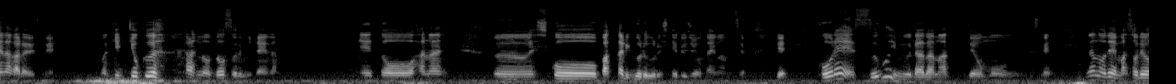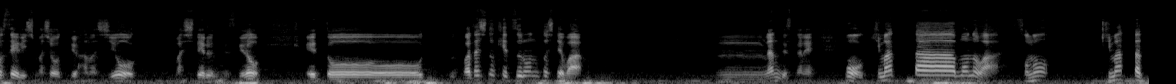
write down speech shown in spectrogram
えながらですね、まあ、結局、あの、どうするみたいな、えっ、ー、と、話、うん、思考ばっかりぐるぐるしてる状態なんですよ。で、これ、すごい無駄だなって思うんですね。なので、まあ、それを整理しましょうっていう話を、まあ、してるんですけど、えっと、私の結論としては、うーん、何ですかね。もう決まったものは、その決まった通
